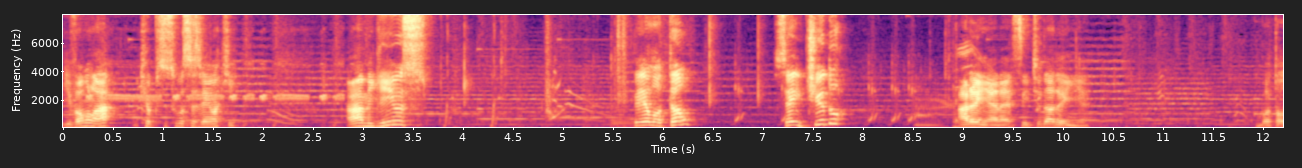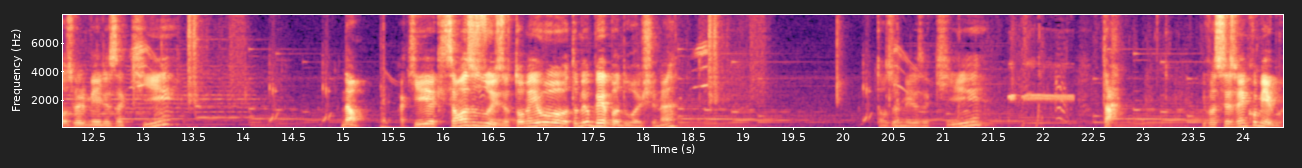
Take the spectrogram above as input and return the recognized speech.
E vamos lá, que eu preciso que vocês venham aqui. Ah, amiguinhos. Pelotão. Sentido. Aranha, né? Sentido aranha. Vou botar os vermelhos aqui. Não, aqui, aqui são as azuis. Eu tô meio, eu tô meio bêbado hoje, né? Então os vermelhos aqui. Tá. E vocês vêm comigo.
